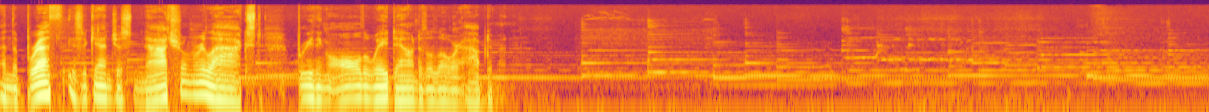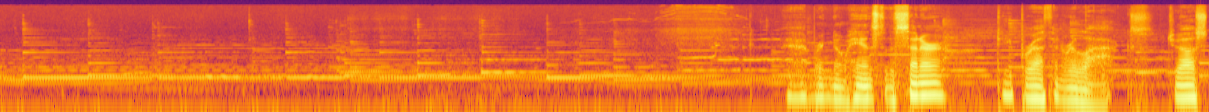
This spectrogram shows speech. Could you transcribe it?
And the breath is again just natural and relaxed, breathing all the way down to the lower abdomen. And bring no hands to the center. Deep breath and relax, just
